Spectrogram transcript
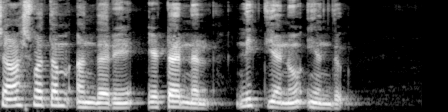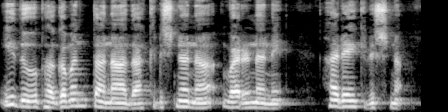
ಶಾಶ್ವತಂ ಅಂದರೆ ಎಟರ್ನಲ್ ನಿತ್ಯನು ಎಂದು. ಇದು ಭಗವಂತನಾದ ಕೃಷ್ಣನ ವರ್ಣನೆ. ಹರೇ ಕೃಷ್ಣ.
